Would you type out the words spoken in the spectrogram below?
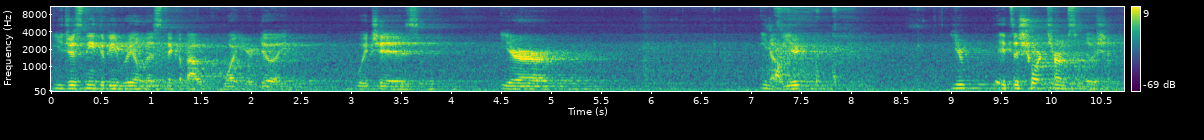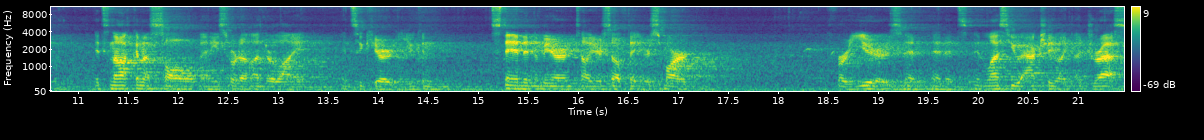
you just need to be realistic about what you're doing, which is you're, you know, you're, you're, it's a short-term solution. It's not going to solve any sort of underlying insecurity. You can stand in the mirror and tell yourself that you're smart for years, and, and it's unless you actually like address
